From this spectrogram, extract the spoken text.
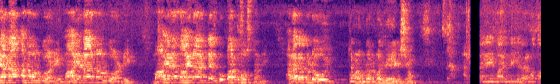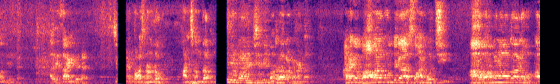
యన అన్నాం అనుకోండి మాయన అన్నాం అనుకోండి మాయన మాయన అంటే అది గొప్ప అర్థం వస్తుంది అలా కాకుండా ఓ అనుకుంటారు అది వేరే విషయం. అదే మా అన్ని ఎదర మొత్తం అంతే అదే సాగిపెట్ట పాసనంలో అనుసంధానం పరిపాలించింది మధురాపట్నం అంట. అలాగే వామనమూర్తిగా స్వామి వచ్చి ఆ వామనావతారం ఆ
